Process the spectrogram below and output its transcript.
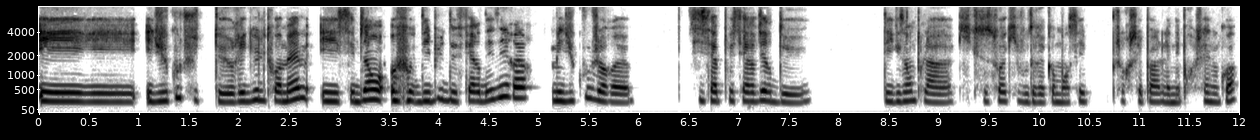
Et, et du coup, tu te régules toi-même et c'est bien au, début de faire des erreurs. Mais du coup, genre, euh, si ça peut servir de d'exemple à qui que ce soit qui voudrait commencer, genre, je sais pas, l'année prochaine ou quoi,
